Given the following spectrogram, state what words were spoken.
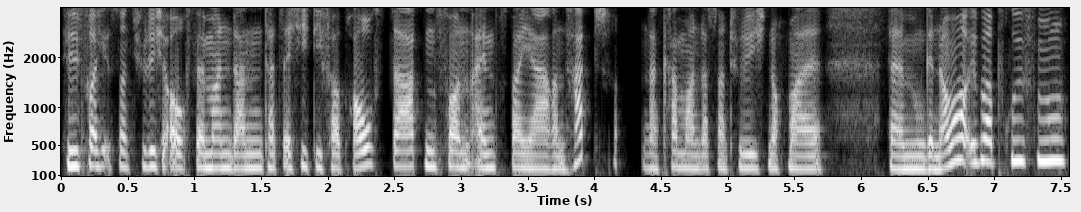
Hilfreich ist natürlich auch, wenn man dann tatsächlich die Verbrauchsdaten von ein, zwei Jahren hat. Dann kann man das natürlich nochmal ähm, genauer überprüfen.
